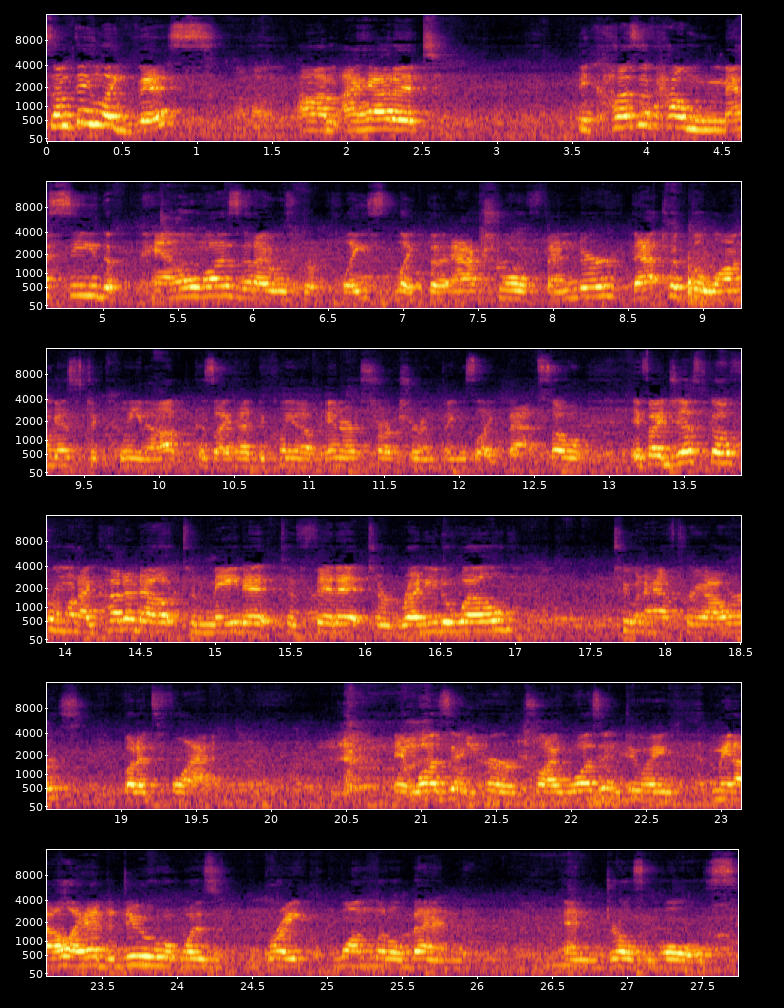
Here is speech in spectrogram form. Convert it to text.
Something like this um, I had it because of how messy the panel was that I was replaced, like the actual fender, that took the longest to clean up because I had to clean up inner structure and things like that. So if I just go from when I cut it out to made it to fit it to ready to weld, two and a half, three hours, but it's flat. It wasn't curved, so I wasn't doing, I mean, all I had to do was break one little bend and drill some holes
